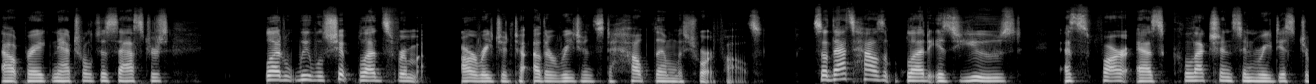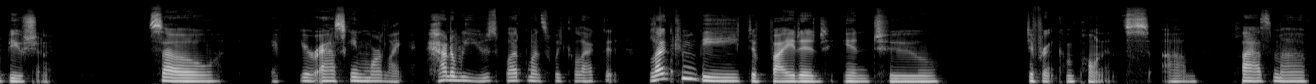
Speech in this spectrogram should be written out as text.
outbreak, natural disasters, blood, we will ship bloods from our region to other regions to help them with shortfalls. So that's how blood is used as far as collections and redistribution. So you're asking more like, how do we use blood once we collect it? Blood can be divided into different components um, plasma,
